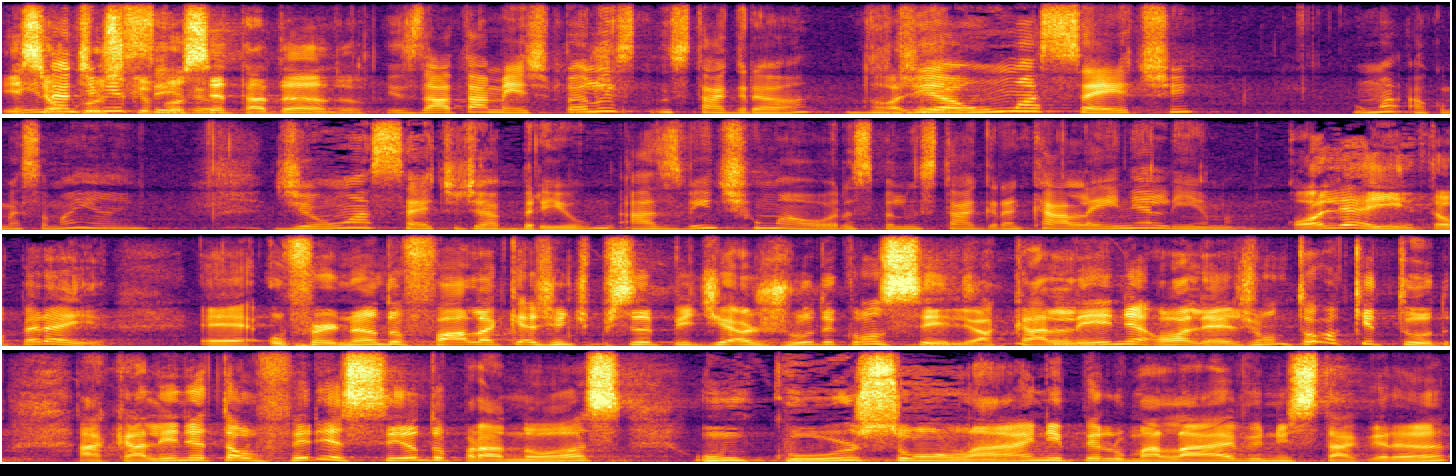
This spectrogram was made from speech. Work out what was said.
Esse é o curso que você está dando? Exatamente, pelo Instagram, do Olha dia aí. 1 a 7. Uma, ah, começa amanhã, hein? De 1 a 7 de abril, às 21 horas, pelo Instagram, Kalênia Lima. Olha aí, então peraí. É, o Fernando fala que a gente precisa pedir ajuda e conselho. A Kalênia, olha, juntou aqui tudo. A Kalênia está oferecendo para nós um curso online pela uma live no Instagram,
